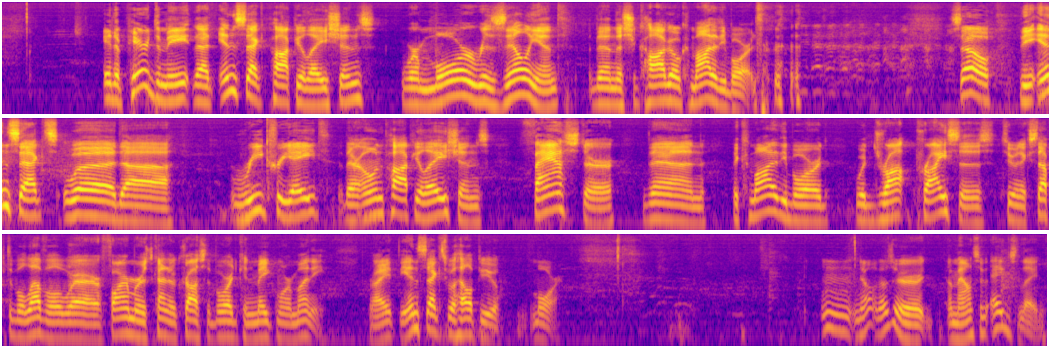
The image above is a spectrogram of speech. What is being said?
it appeared to me that insect populations were more resilient than the Chicago Commodity Board. so the insects would uh, recreate their own populations faster than the commodity board would drop prices to an acceptable level where farmers kind of across the board can make more money, right? The insects will help you more. Mm, no, those are amounts of eggs laid.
